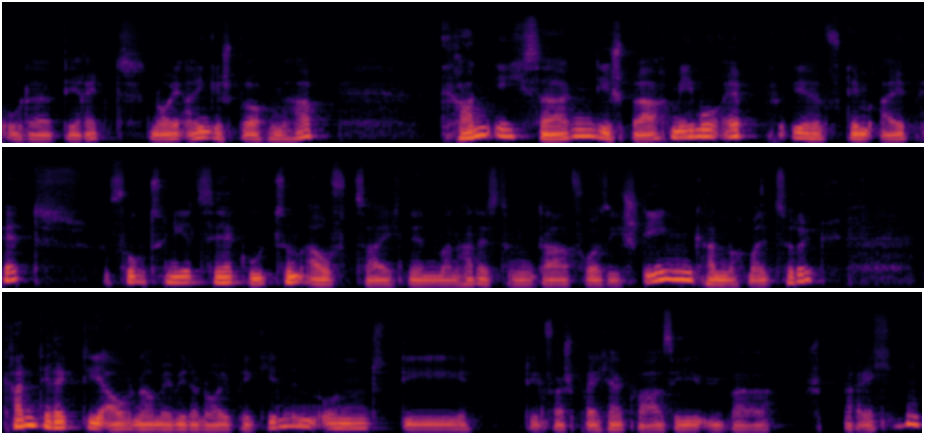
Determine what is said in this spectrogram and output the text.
oder direkt neu eingesprochen habe, kann ich sagen, die Sprachmemo-App auf dem iPad funktioniert sehr gut zum Aufzeichnen. Man hat es dann da vor sich stehen, kann nochmal zurück, kann direkt die Aufnahme wieder neu beginnen und die, den Versprecher quasi übersprechen.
